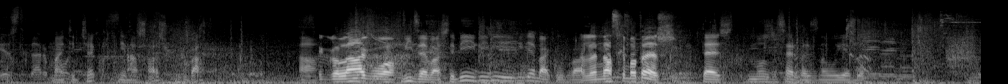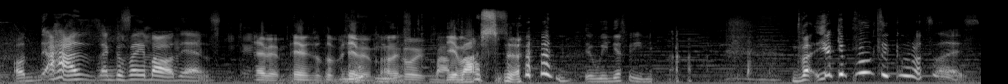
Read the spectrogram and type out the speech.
jest harmonia. Mighty check? Nie masz aż? Chyba. A, Tego lagło. widzę właśnie, bi, bi, bi, nie ma kurwa. Ale nas chyba też. Też, może serwer znowu jebło. O, aha, jak go zajebało, nie. Nie wiem, nie wiem co to, nie wiem, ale chuj. Nieważne. Win jest win. Dwa, jakie punkty, kurwa, co jest?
